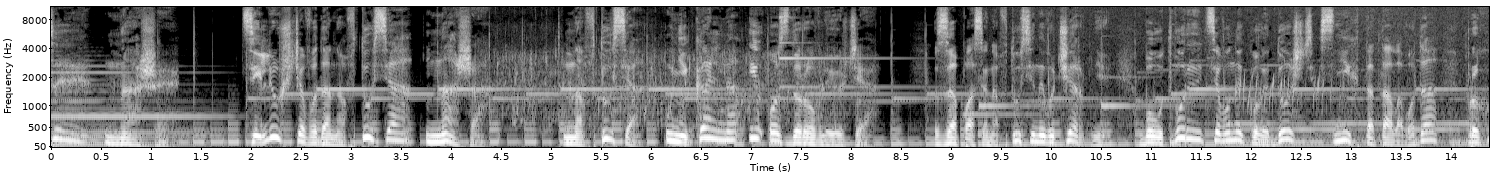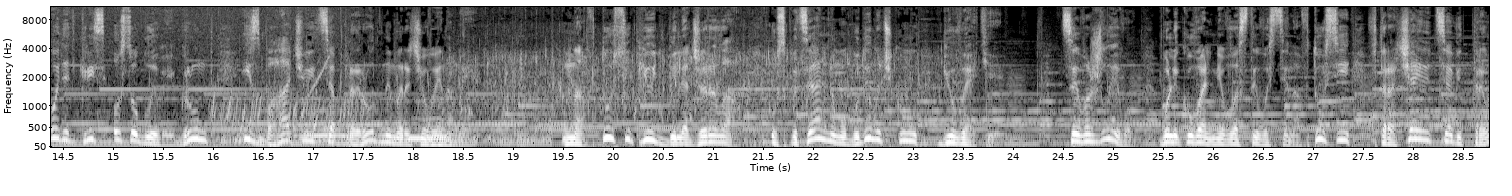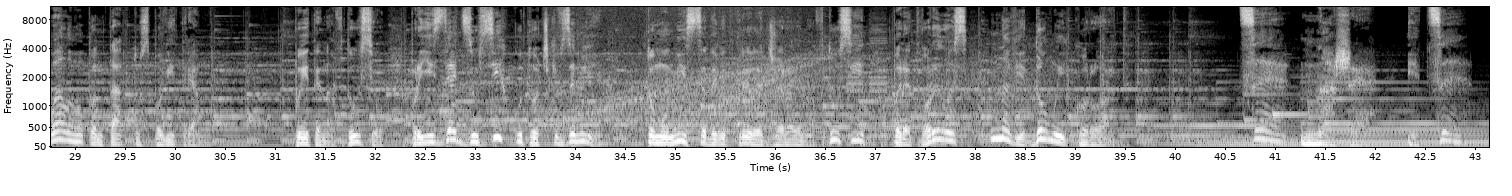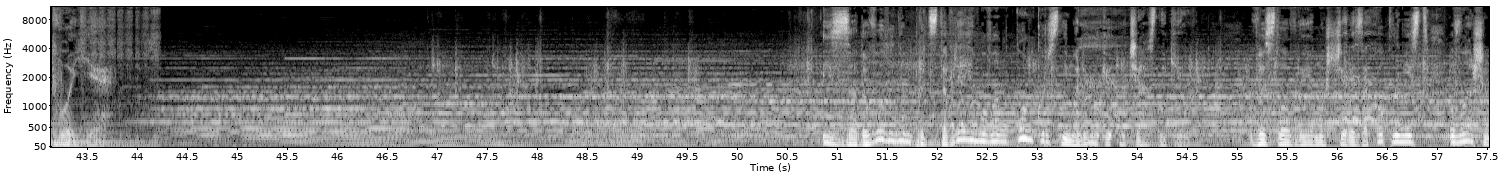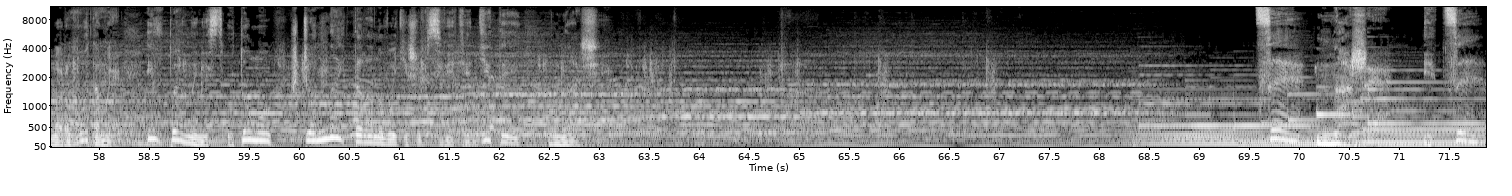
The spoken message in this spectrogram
Це наше. Цілюща вода Нафтуся наша. Нафтуся унікальна і оздоровлююча. Запаси Нафтусі невичерпні, бо утворюються вони, коли дощ, сніг та тала вода проходять крізь особливий ґрунт і збагачуються природними речовинами. Нафтусю п'ють біля джерела у спеціальному будиночку бюветі. Це важливо, бо лікувальні властивості нафтусі втрачаються від тривалого контакту з повітрям. Пити нафтусю приїздять з усіх куточків землі. Тому місце, де відкрили джерело нафтусі, перетворилось на відомий курорт. Це наше і це твоє. Із задоволенням представляємо вам конкурсні малюнки учасників. Висловлюємо щиру захопленість вашими роботами і впевненість у тому, що найталановитіші в світі діти наші. Це наше і це.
